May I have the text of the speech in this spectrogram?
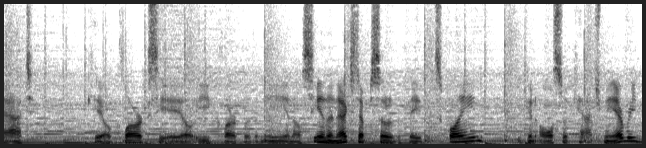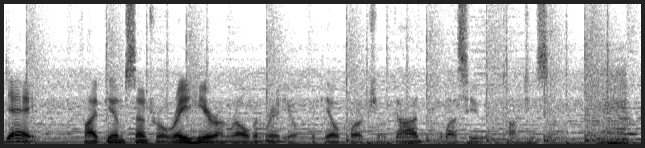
at Cale Clark, C A L E, Clark with an E. And I'll see you in the next episode of The Faith Explained. You can also catch me every day, 5 p.m. Central, right here on Relevant Radio, The Cale Clark Show. God bless you and talk to you soon.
